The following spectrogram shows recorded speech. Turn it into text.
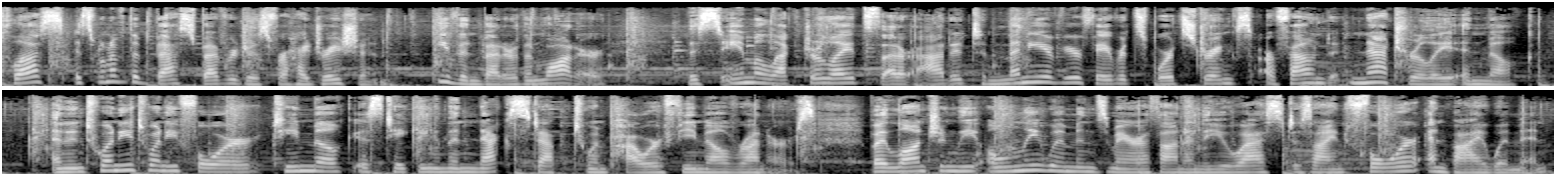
Plus, it's one of the best beverages for hydration, even better than water. The same electrolytes that are added to many of your favorite sports drinks are found naturally in milk. And in 2024, Team Milk is taking the next step to empower female runners by launching the only women's marathon in the U.S. designed for and by women.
